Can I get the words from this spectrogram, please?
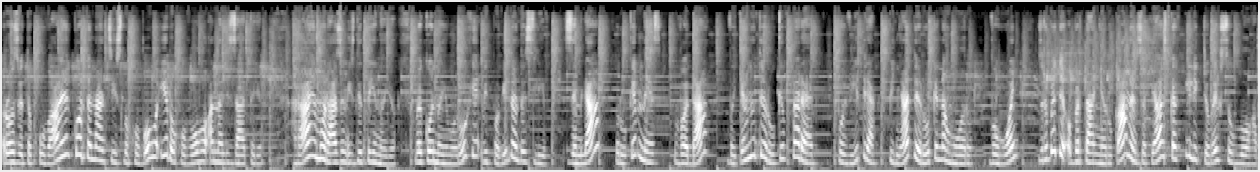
Розвиток уваги, координації слухового і рухового аналізаторів. Граємо разом із дитиною, виконуємо рухи відповідно до слів. Земля руки вниз, вода витягнути руки вперед, повітря підняти руки нагору, вогонь зробити обертання руками в зап'ястках і ліктьових суглогах.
